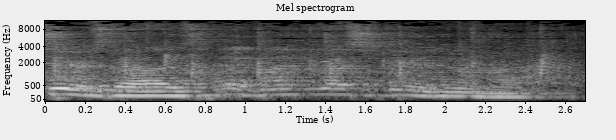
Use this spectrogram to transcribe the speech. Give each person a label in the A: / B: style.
A: Cheers, guys. Hey, thank you guys for being here, man.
